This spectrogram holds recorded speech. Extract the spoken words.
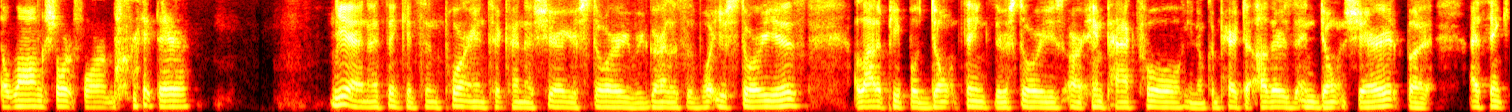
the long short form right there. Yeah, and I think it's important to kind of share your story, regardless of what your story is. A lot of people don't think their stories are impactful, you know, compared to others and don't share it. But I think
